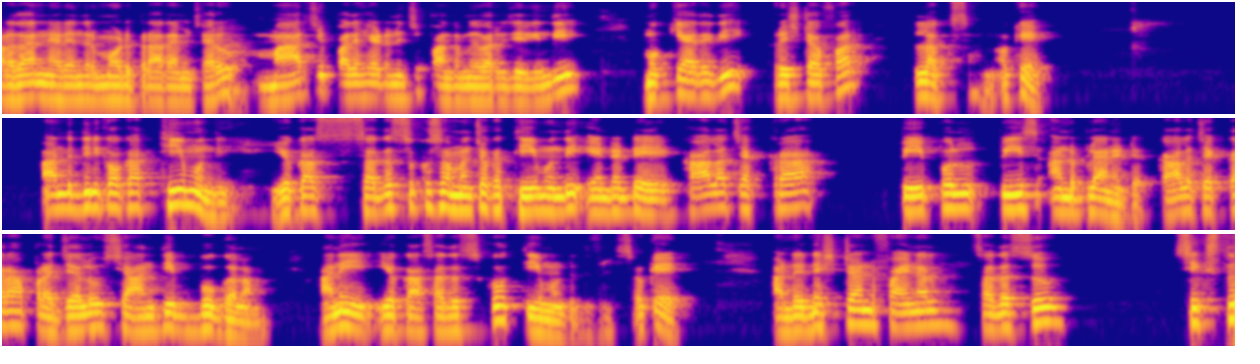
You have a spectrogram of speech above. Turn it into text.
ప్రధాని నరేంద్ర మోడీ ప్రారంభించారు. మార్చి 17 నుంచి 19 వరకు జరిగింది. ముఖ్య అతిథి క్రిస్టోఫర్ లక్సన్ ఓకే. అండ్ దీనికి ఒక థీమ్ ఉంది. ఈ యొక్క సదస్సుకు సంబంధించి ఒక థీమ్ ఉంది. ఏంటంటే Kalachakra people, peace and planet. Kalachakra ప్రజలు, శాంతి, భూగోళం అని ఈ యొక్క సదస్సుకు థీమ్ ఉంటుంది friends. Okay. And next and final సదస్సు సిక్స్త్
